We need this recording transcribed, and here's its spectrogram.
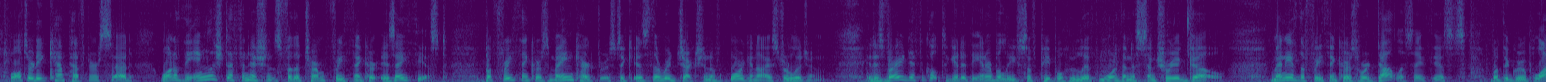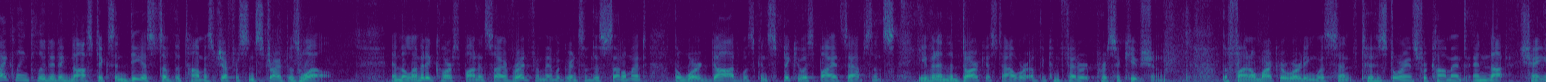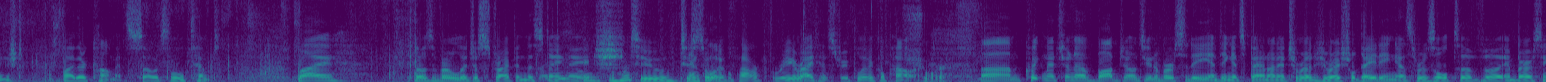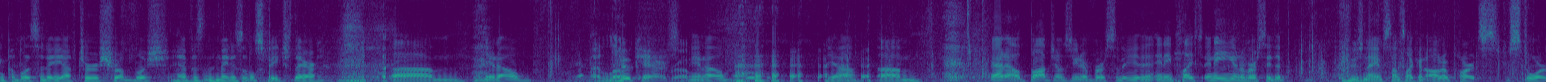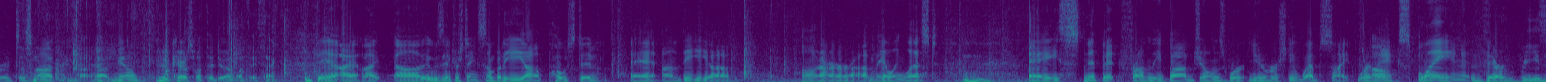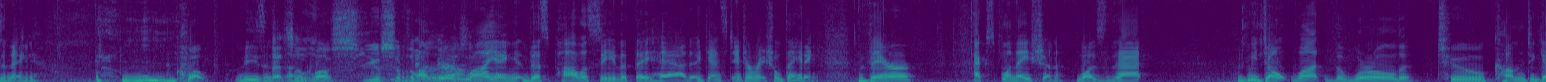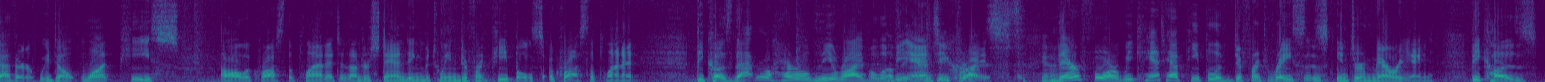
Walter D. Kamphoefner said, one of the English definitions for the term freethinker is atheist, but freethinkers' main characteristic is the rejection of organized religion. It is very difficult to get at the inner beliefs of people who lived more than a century ago. Many of the freethinkers were doubtless atheists, but the group likely included agnostics and deists of the Thomas Jefferson stripe as well. In the limited correspondence I have read from immigrants of this settlement, the word God was conspicuous by its absence, even in the darkest hour of the Confederate persecution. The final marker wording was sent to historians for comment and not changed by their comments. So it's a little tempt by those of a religious stripe in this day and age to, to Mm-hmm. And sort political of power. rewrite history, political power. Sure. Um, quick mention of Bob Jones University ending its ban on interracial dating as a result of uh, embarrassing publicity after Shrub Bush have his, made his little speech there. um, you know, I love. who cares? Shrub. You know, yeah. Um, I know Bob Jones University. Any place, any university that whose name sounds like an auto parts store does not, uh, you know, who cares what they do and what they think? They, I, I, uh, it was interesting. Somebody uh, posted uh, on the uh, on our uh, mailing list a snippet from the Bob Jones Wor- University website where Oh. they explain their reasoning. quote reasoning That's a unquote. loose use of the word. underlying this policy that they had against interracial dating. Their explanation was that we don't want the world to come together. We don't want peace all across the planet and understanding between different peoples across the planet because that will herald the arrival of, Of the, the Antichrist. Antichrist. Yeah. Therefore, we can't have people of different races intermarrying because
